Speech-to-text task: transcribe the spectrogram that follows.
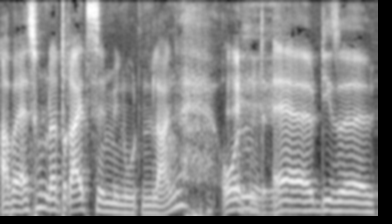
Aber er ist 113 Minuten lang und äh, diese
